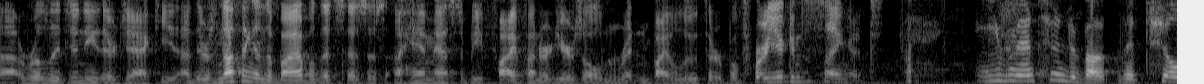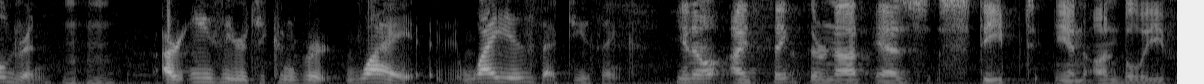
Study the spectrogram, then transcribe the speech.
uh, religion either, Jackie. Uh, there's nothing in the Bible that says this, a hymn has to be 500 years old and written by Luther before you can sing it. You mentioned about the children Mm-hmm. are easier to convert. Why? Why is that, do you think? You know, I think they're not as steeped in unbelief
